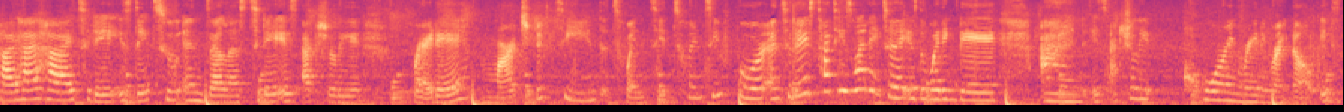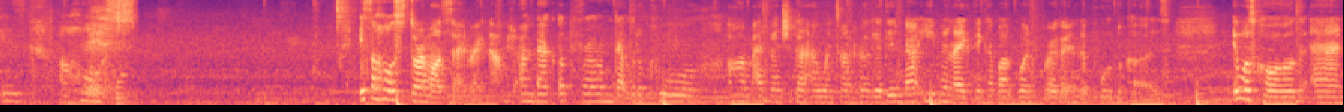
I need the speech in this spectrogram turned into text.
Hi hi hi. Today is day two in dallas. Today is actually friday march 15th 2024 and today is tati's wedding. Today is the wedding day. And it's actually pouring raining right now. It is a whole it's a whole storm outside right now. I'm back up from that little pool um, adventure that i went on earlier. Did not even like think about going further in the pool because it was cold and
